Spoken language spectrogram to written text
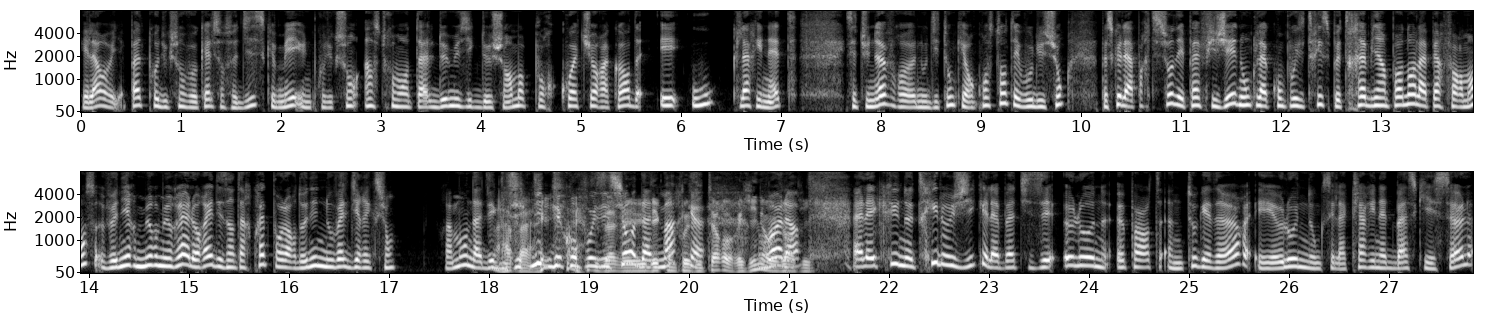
Et là, il n'y a pas de production vocale sur ce disque, mais une production instrumentale de musique de chambre pour quatuor à cordes et ou clarinette. C'est une œuvre, nous dit-on, qui est en constante évolution parce que la partition n'est pas figée, donc la compositrice peut très bien, pendant la performance, venir murmurer à l'oreille des interprètes pour leur donner une nouvelle direction. Vraiment, on a des ah bah techniques de composition au Danemark. voilà. Elle a écrit une trilogie qu'elle a baptisée Alone, Apart and Together. Et Alone, donc, c'est la clarinette basse qui est seule.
